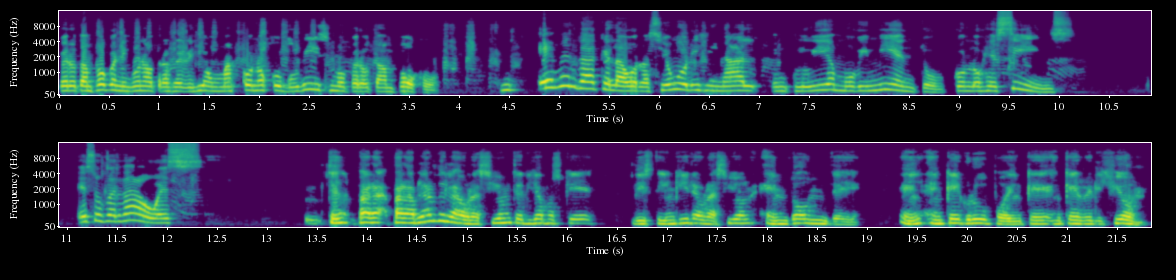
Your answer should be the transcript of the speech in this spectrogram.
pero tampoco en ninguna otra religión. Más conozco budismo, pero tampoco. ¿Es verdad que la oración original incluía movimiento con los esins? ¿Eso es verdad o es para, hablar de la oración tendríamos que distinguir oración en dónde, en, qué grupo, en qué, en qué religión.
